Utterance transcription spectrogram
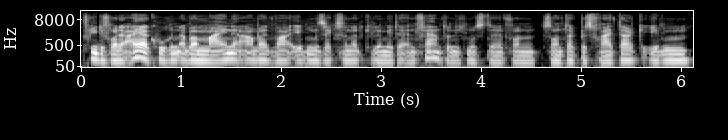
Friede, Freude, Eierkuchen, aber meine Arbeit war eben 600 Kilometer entfernt und ich musste von Sonntag bis Freitag eben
